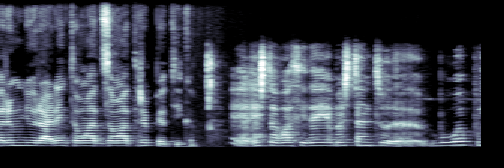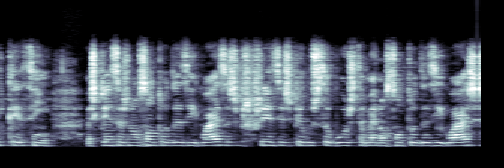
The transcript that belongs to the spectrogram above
para melhorar então a adesão à terapêutica. Esta vossa ideia é bastante eh, boa porque assim as crianças não são todas iguais, as preferências pelos sabores também não são todas iguais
